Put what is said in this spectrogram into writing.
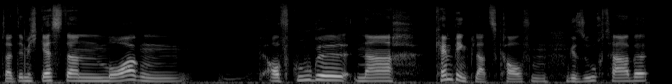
seitdem ich gestern Morgen auf Google nach Campingplatz kaufen gesucht habe,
